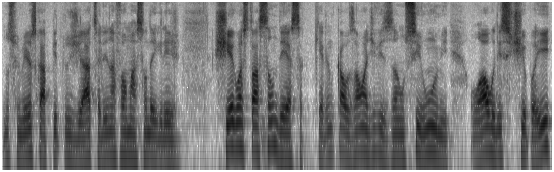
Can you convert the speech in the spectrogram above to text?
nos primeiros capítulos de Atos ali na formação da igreja chega uma situação dessa, querendo causar uma divisão, um ciúme ou algo desse tipo aí,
